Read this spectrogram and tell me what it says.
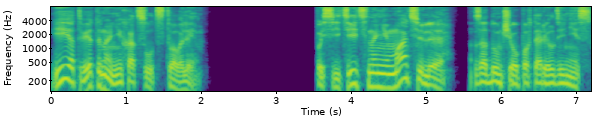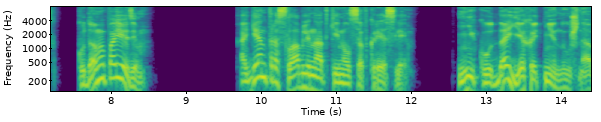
и ответы на них отсутствовали. «Посетить нанимателя?» – задумчиво повторил Денис. «Куда мы поедем?» Агент расслабленно откинулся в кресле. «Никуда ехать не нужно.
